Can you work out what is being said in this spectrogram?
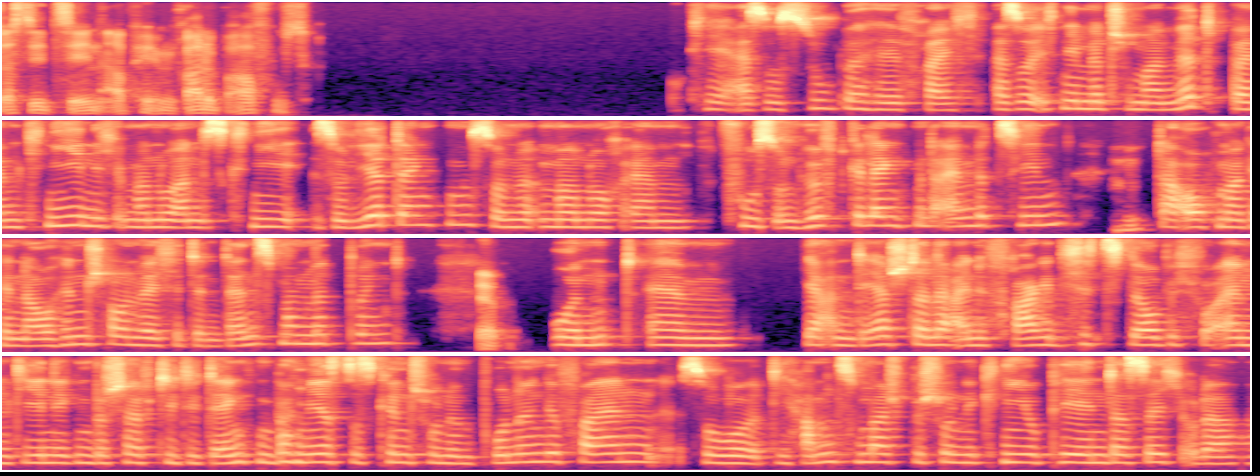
dass die Zehen abheben, gerade barfuß. Okay, also super hilfreich. Also ich nehme jetzt schon mal mit, beim Knie nicht immer nur an das Knie isoliert denken, sondern immer noch ähm, Fuß- und Hüftgelenk mit einbeziehen. Mhm. Da auch mal genau hinschauen, welche Tendenz man mitbringt. Ja. Und ähm, ja, an der Stelle eine Frage, die jetzt, glaube ich, vor allem diejenigen beschäftigt, die denken, bei mir ist das Kind schon im Brunnen gefallen. So, die haben zum Beispiel schon eine Knie-OP hinter sich oder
